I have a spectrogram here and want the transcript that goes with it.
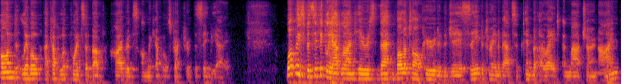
bond level a couple of points above hybrids on the capital structure of the CBA. What we specifically outlined here is that volatile period of the GFC between about September 08 and March 09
